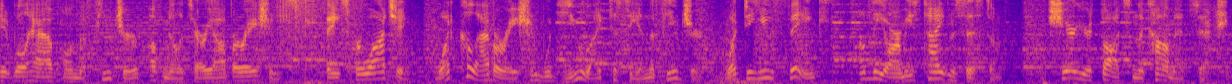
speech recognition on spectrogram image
it will have on the future of military operations. Thanks for watching. What collaboration would you like to see in the future? What do you think of the Army's Titan system? Share your thoughts in the comments section.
